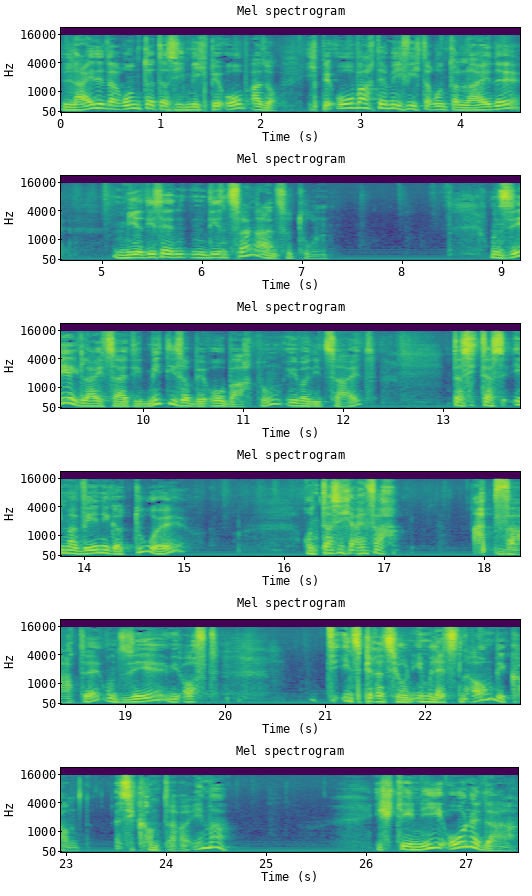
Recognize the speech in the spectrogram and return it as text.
leide darunter, dass ich mich beobachte, also ich beobachte mich, wie ich darunter leide, mir diese, diesen Zwang anzutun. Und sehe gleichzeitig mit dieser Beobachtung über die Zeit, dass ich das immer weniger tue und dass ich einfach abwarte und sehe, wie oft die Inspiration im letzten Augenblick kommt. Sie kommt aber immer. Ich stehe nie ohne da.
